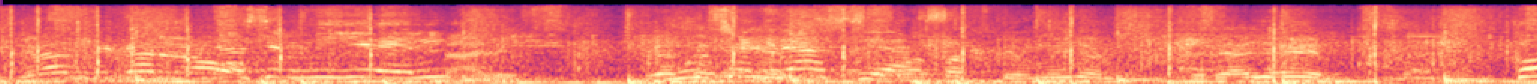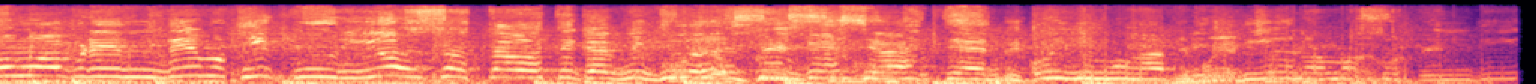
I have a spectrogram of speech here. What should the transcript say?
Grande Carlos. Gracias, Miguel. Muchas Miguel. gracias. Pasaste un millón. Que te vaya bien. ¿Cómo aprendemos? Qué curioso ha estado este capítulo de Sergio Sebastián. Hoy hemos aprendido, nos hemos sorprendido.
